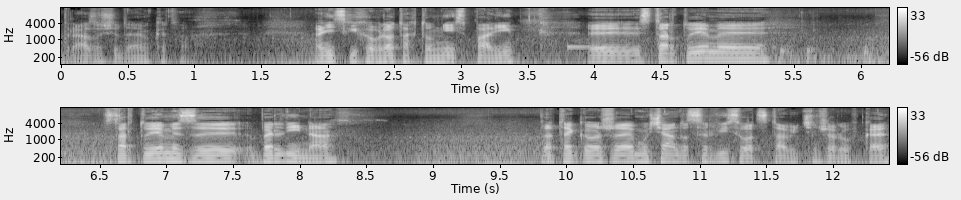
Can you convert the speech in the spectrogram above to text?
Od razu siódemkę tam. Na niskich obrotach to mniej spali. Yy, startujemy... Startujemy z Berlina. Dlatego, że musiałem do serwisu odstawić ciężarówkę.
